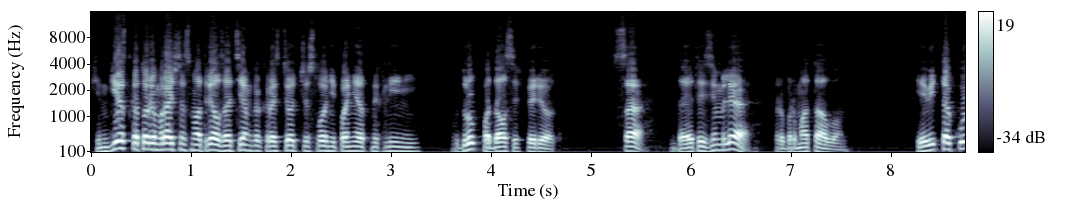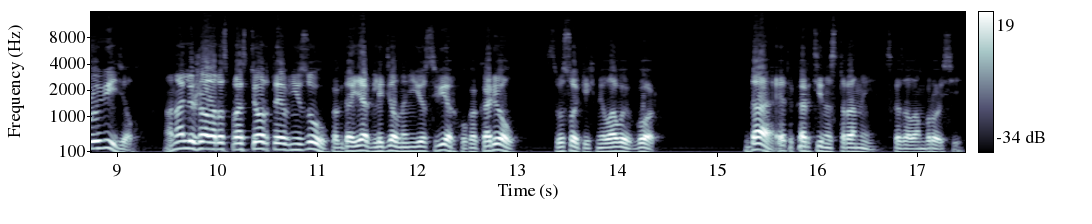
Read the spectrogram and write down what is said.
Хингест, который мрачно смотрел за тем, как растет число непонятных линий, вдруг подался вперед. «Са, да это земля!» – пробормотал он. «Я ведь такую видел. Она лежала распростертая внизу, когда я глядел на нее сверху, как орел с высоких меловых гор». «Да, это картина страны», – сказал Амбросий.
